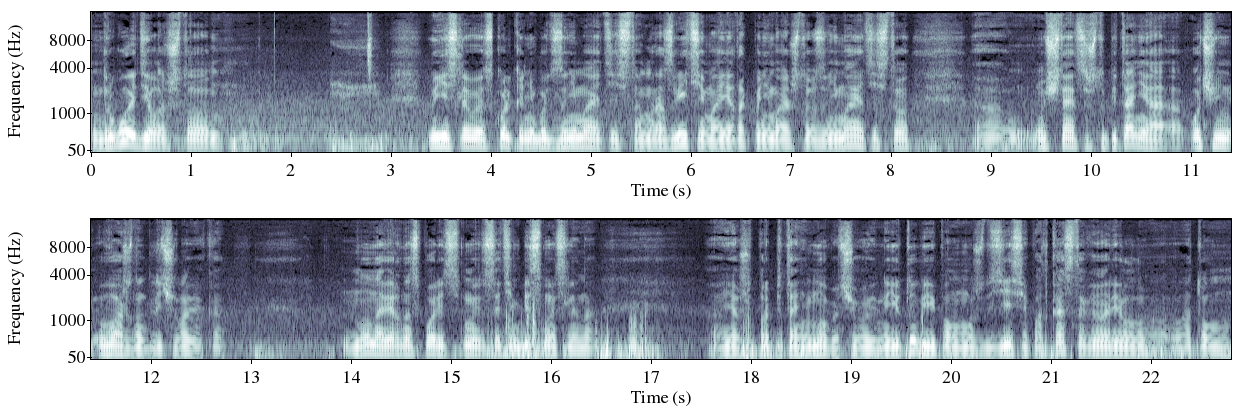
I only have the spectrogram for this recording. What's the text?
Другое дело, что ну, если вы сколько-нибудь занимаетесь там развитием, а я так понимаю, что занимаетесь, то э, ну, считается, что питание а, очень важно для человека. Ну, наверное, спорить мы с этим бессмысленно. Я уже про питание много чего и на Ютубе, и, по-моему, может, здесь и подкасты говорил о том,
